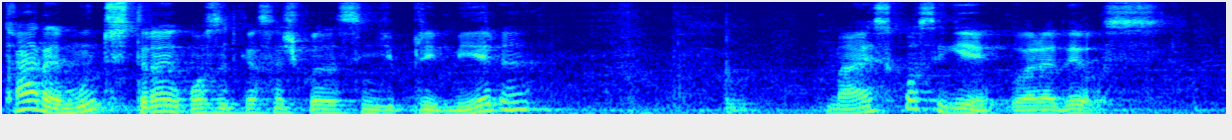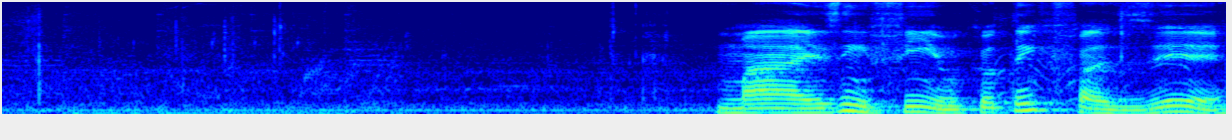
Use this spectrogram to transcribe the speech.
cara, é muito estranho conseguir essas coisas assim de primeira. Mas consegui, glória a Deus. Mas enfim, o que eu tenho que fazer,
